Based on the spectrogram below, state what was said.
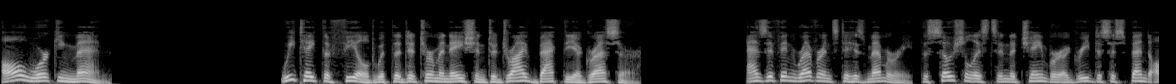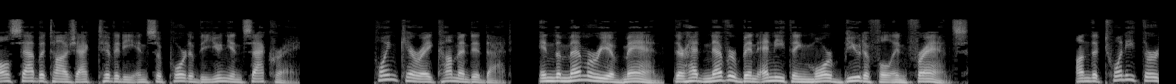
"...all working men we take the field with the determination to drive back the aggressor." As if in reverence to his memory, the socialists in the chamber agreed to suspend all sabotage activity in support of the Union Sacrée. Poincaré commented that, in the memory of man, there had never been anything more beautiful in France." On 23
